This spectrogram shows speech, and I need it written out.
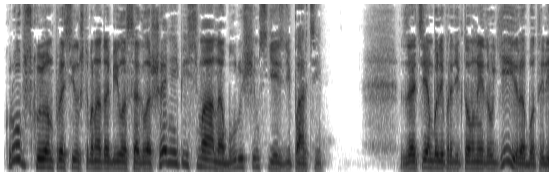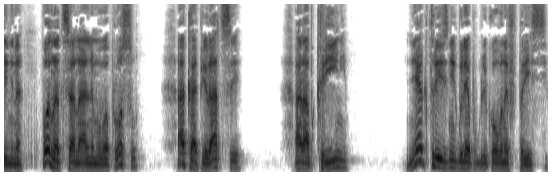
Крупскую он просил, чтобы она добила соглашения письма на будущем съезде партии. Затем были продиктованы и другие работы Ленина по национальному вопросу, о кооперации, о рабкрине. Некоторые из них были опубликованы в прессе.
